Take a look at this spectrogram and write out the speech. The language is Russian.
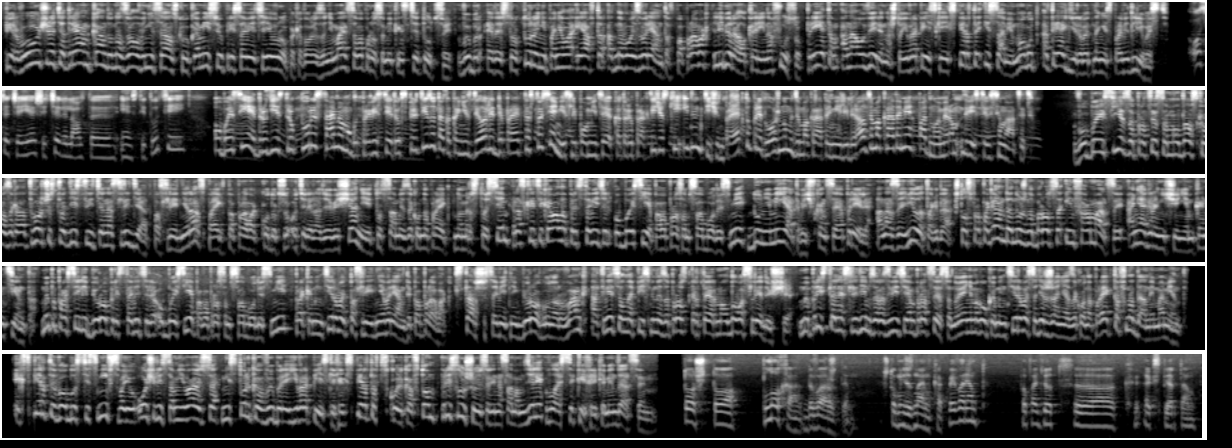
В первую очередь Адриан Канду назвал Венецианскую комиссию при Совете Европы, которая занимается вопросами Конституции. Выбор этой структуры не поняла и автор одного из вариантов поправок – либерал Карина Фусу. При этом она уверена, что европейские эксперты и сами могут отреагировать на несправедливость. OSCE și celelalte instituții ОБСЕ и другие структуры сами могут провести эту экспертизу, так как они сделали для проекта 107, если помните, который практически идентичен проекту, предложенному демократами и либерал-демократами под номером 218. В ОБСЕ за процессом молдавского законотворчества действительно следят. Последний раз проект поправок к Кодексу о телерадиовещании, тот самый законопроект номер 107, раскритиковала представитель ОБСЕ по вопросам свободы СМИ Дуня Миятович в конце апреля. Она заявила тогда, что с пропагандой нужно бороться информацией, а не ограничением контента. Мы попросили бюро представителя ОБСЕ по вопросам свободы СМИ прокомментировать последние варианты поправок. Старший советник бюро Гунар Ванг ответил на письменный запрос РТР Молдова следующее. Мы пристально следим за развитием развитием процесса, но я не могу комментировать содержание законопроектов на данный момент. Эксперты в области СМИ, в свою очередь, сомневаются не столько в выборе европейских экспертов, сколько в том, прислушиваются ли на самом деле власти к их рекомендациям. То, что плохо дважды, что мы не знаем, какой вариант попадет э, к экспертам,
